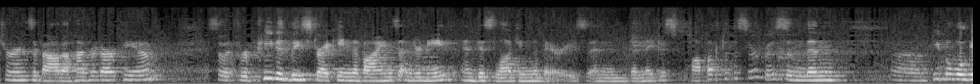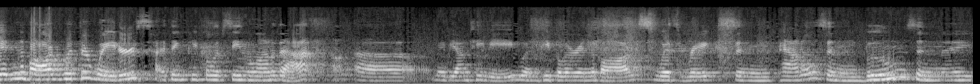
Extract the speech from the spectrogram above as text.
turns about 100 RPM. So it's repeatedly striking the vines underneath and dislodging the berries. And then they just pop up to the surface, and then um, people will get in the bog with their waders. I think people have seen a lot of that, uh, maybe on TV, when people are in the bogs with rakes and paddles and booms, and they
